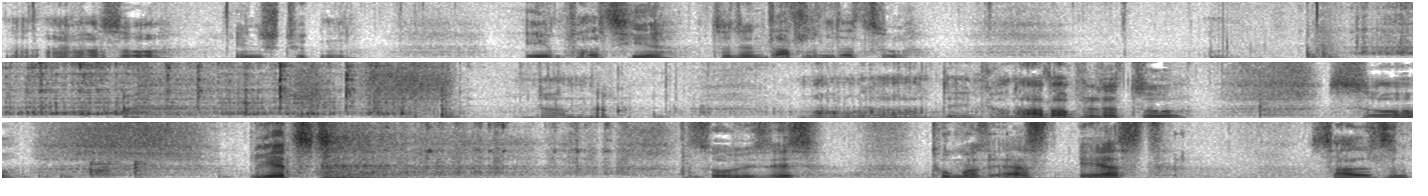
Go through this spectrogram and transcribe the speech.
Und dann einfach so in Stücken ebenfalls hier zu den Datteln dazu. Dann machen wir da den Granatapfel dazu. So, jetzt, so wie es ist, tun wir es erst, erst salzen.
